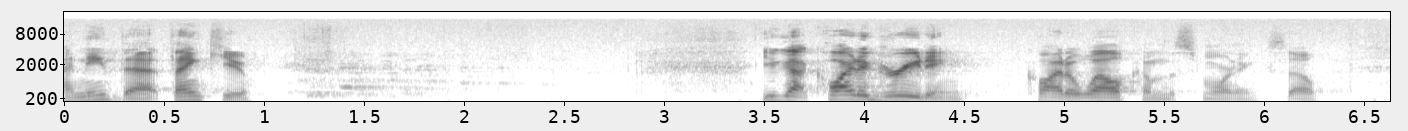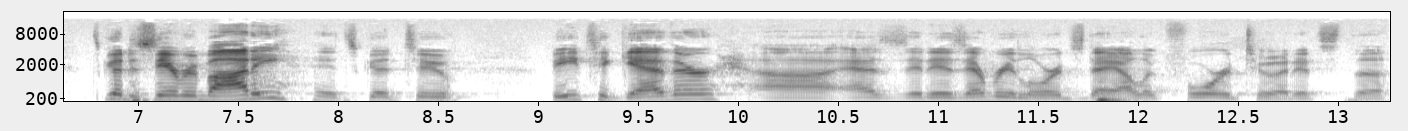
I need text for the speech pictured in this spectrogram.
I need that. Thank you. You got quite a greeting, quite a welcome this morning. So it's good to see everybody. It's good to be together uh, as it is every Lord's Day. I look forward to it. It's the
